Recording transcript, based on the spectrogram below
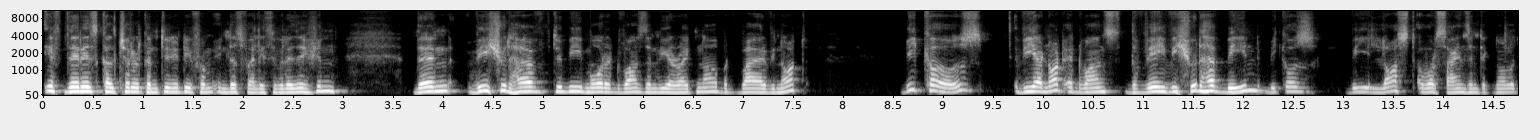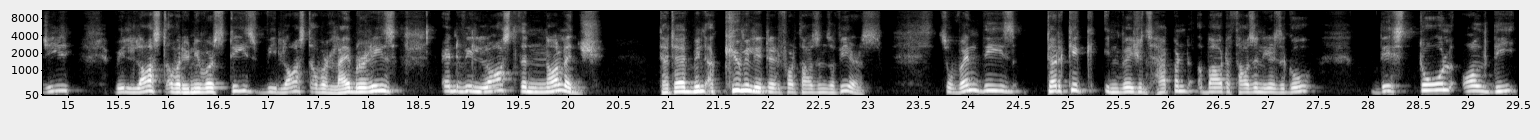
if there is cultural continuity from Indus Valley civilization, then we should have to be more advanced than we are right now. But why are we not? Because we are not advanced the way we should have been, because we lost our science and technology, we lost our universities, we lost our libraries, and we lost the knowledge that had been accumulated for thousands of years. So when these Turkic invasions happened about a thousand years ago, they stole all the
